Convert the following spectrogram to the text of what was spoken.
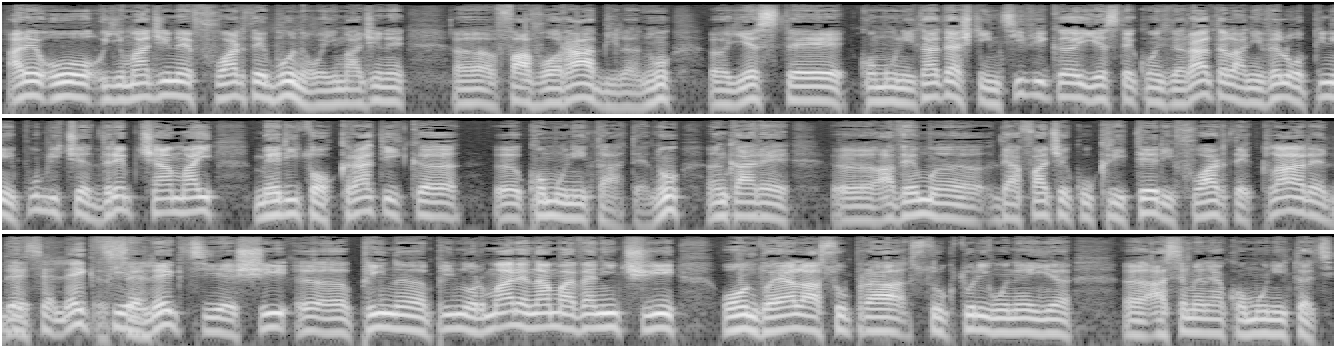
are o imagine foarte bună, o imagine uh, favorabilă. Nu? Ă, este comunitatea științifică este considerată la nivelul opiniei publice drept cea mai meritocratică comunitate, nu? În care uh, avem uh, de a face cu criterii foarte clare de, de selecție. selecție și uh, prin, prin urmare n-am avea nici o îndoială asupra structurii unei asemenea comunități.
